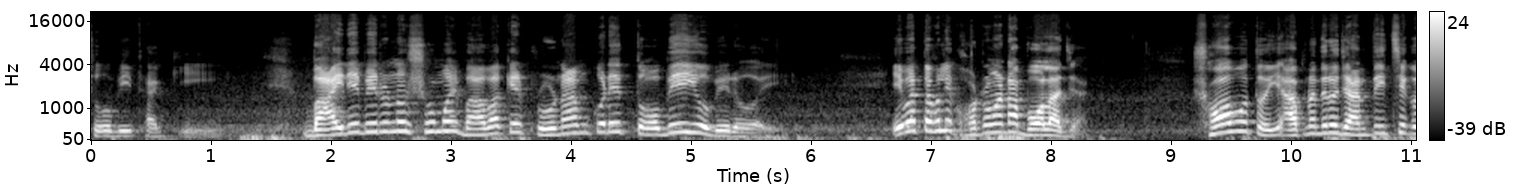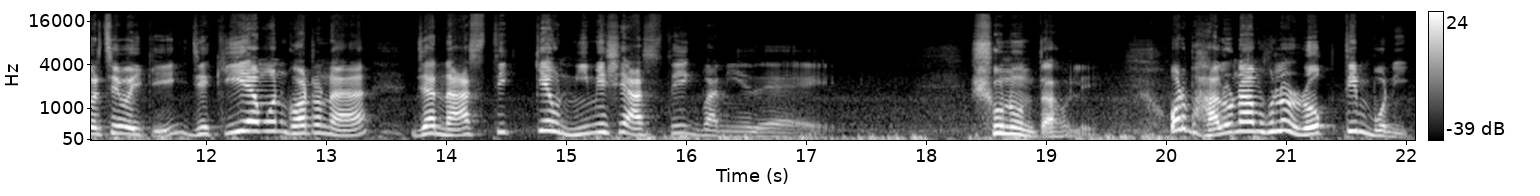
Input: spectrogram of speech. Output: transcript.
ছবি থাকি। বাইরে বেরোনোর সময় বাবাকে প্রণাম করে তবেই ও বেরোয়। এবার তাহলে ঘটনাটা বলা যাক। স্বভাবতই আপনাদেরও জানতে ইচ্ছে করছে ওই কি, যে কি এমন ঘটনা যা নাস্তিককেও নিমেষে আস্তিক বানিয়ে দেয়। শুনুন তাহলে। ওর ভালো নাম হলো রক্তিম বণিক।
